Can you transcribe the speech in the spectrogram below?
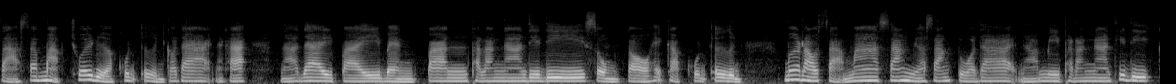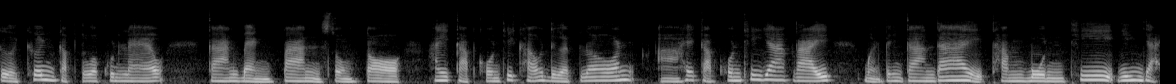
สาสมัครช่วยเหลือคนอื่นก็ได้นะคะนะได้ไปแบ่งปันพลังงานดีๆ ส่งต่อให้กับคนอื่น เมื่อเราสามารถสร้างเนื้อสร้างตัวได้นะมีพลังงานที่ดีเกิดขึ้นกับตัวคุณแล้ว การแบ่งปันส่งต่อให้กับคนที่เขาเดือดร้อนอให้กับคนที่ยากไร้ เหมือนเป็นการได้ทำบุญที่ยิ่งใหญ่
